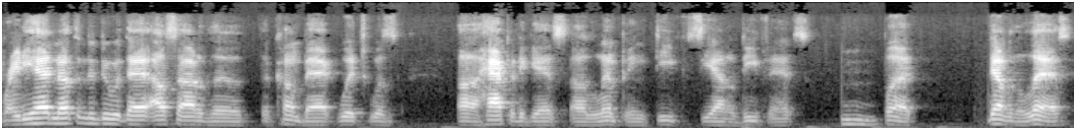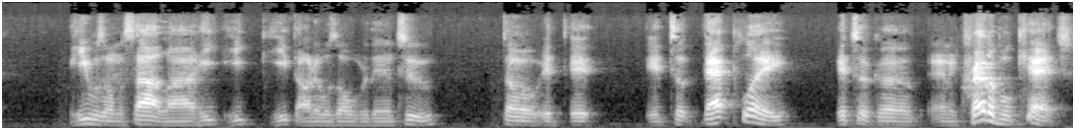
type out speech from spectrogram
Brady had nothing to do with that outside of the, the comeback, which was uh, happened against a limping deep Seattle defense. Mm. But nevertheless, he was on the sideline. He he he thought it was over then too. So it it it took that play. It took a an incredible catch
